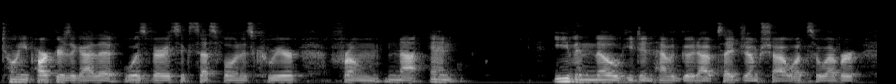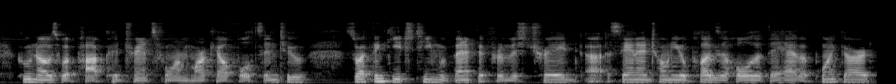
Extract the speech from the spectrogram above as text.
Tony Parker is a guy that was very successful in his career from not and even though he didn't have a good outside jump shot whatsoever, who knows what Pop could transform Markelle Fultz into. So I think each team would benefit from this trade. Uh, San Antonio plugs a hole that they have at point guard,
